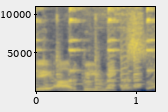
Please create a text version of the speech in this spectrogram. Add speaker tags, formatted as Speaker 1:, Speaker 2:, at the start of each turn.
Speaker 1: DJ RB Mix.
